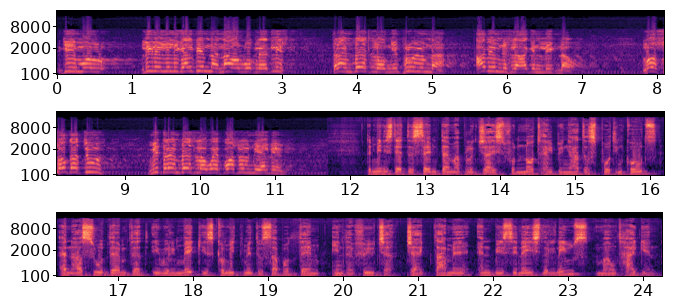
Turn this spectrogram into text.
give him all help him now work at least try bet long improve him have him Hagen League now. Soccer too. Me try best where possible me help him. The minister at the same time apologized for not helping other sporting codes and assured them that he will make his commitment to support them in the future. Jack Tame, NBC National News, Mount Hagen.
